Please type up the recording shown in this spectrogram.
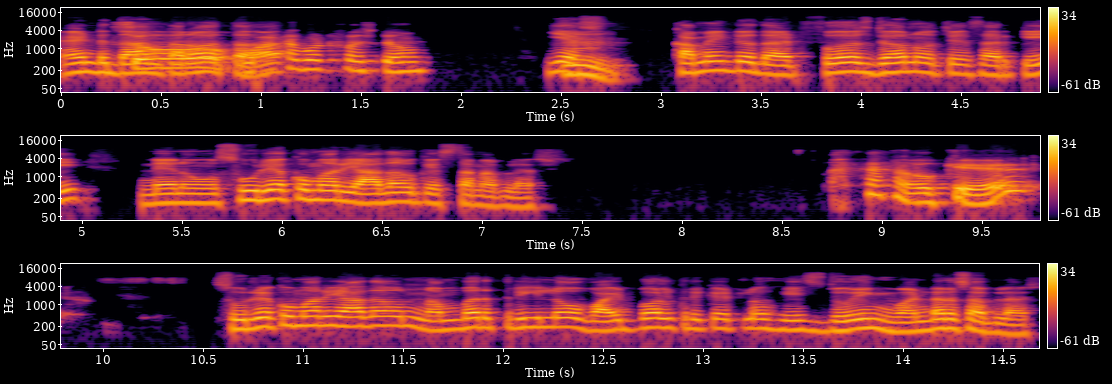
అండ్ దాని తర్వాత first down yes coming to that first down వచ్చేసరికి నేను సూర్యకుమార్ యాదవ్కి ఇస్తాను Abhilash. Okay. Suryakumar Yadav number three లో వైట్ బాల్ క్రికెట్లో హీస్ డూయింగ్ వండర్స్ అభిలాష్.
